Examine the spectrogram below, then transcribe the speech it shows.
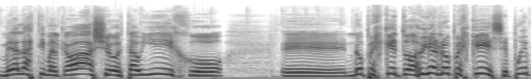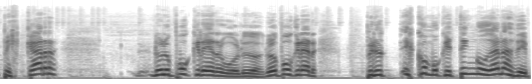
me da lástima el caballo, está viejo. Eh, no pesqué, todavía no pesqué. ¿Se puede pescar? No lo puedo creer, boludo. No lo puedo creer. Pero es como que tengo ganas de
